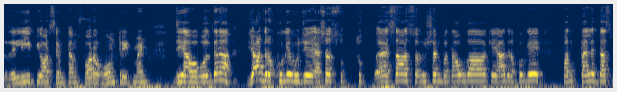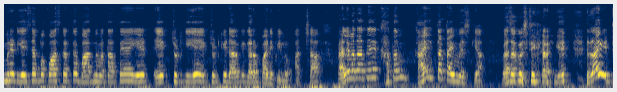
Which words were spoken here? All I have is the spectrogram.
relief your symptoms for a home treatment जी हाँ वो बोलते ना, याद रखोगे मुझे, ऐसा ऐसा सोल्यूशन बताऊँगा कि याद रखोगे पहले दस मिनट यही सब बकवास करते हैं, बाद में बताते हैं, ये एक चुटकी ये, एक चुटकी डाल के गर्म पानी पी लो। अच्छा पहले बताते हैं, खत्म, कहा इतना टाइम वेस्ट किया? वैसा कुछ नहीं करेंगे। Right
